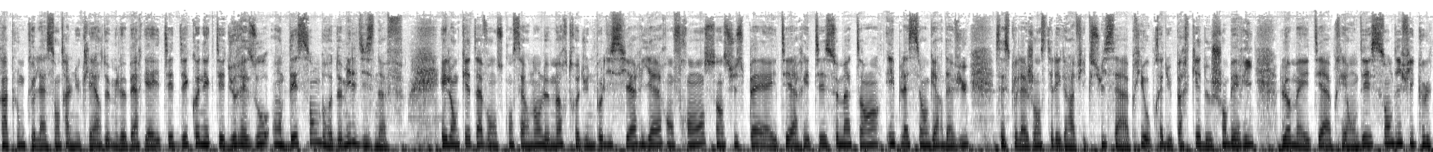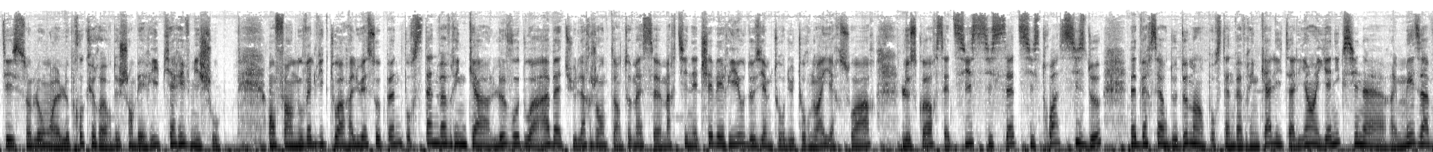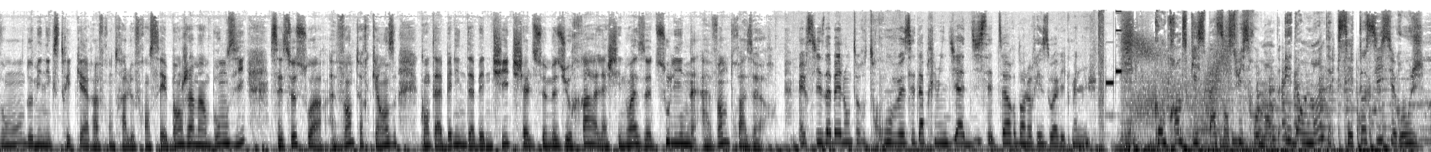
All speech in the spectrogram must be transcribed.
Rappelons que la centrale nucléaire de Mühleberg a été déconnectée du réseau en décembre 2019. Et l'enquête avance concernant le meurtre d'une policière hier en France. Un suspect a été arrêté ce matin et placé en garde à vue. C'est ce que l'agence télégraphique suisse a appris auprès du parquet de Chambéry. L'homme a été appréhendé sans difficulté selon le procureur de Chambéry, Pierre-Yves Michaud. Enfin, nouvelle victoire à l'US Open pour Stan Wawrinka. Le Vaudois a battu l'Argentin Thomas Martin Echeverry au deuxième tour du tournoi hier soir. Le score 7-6, 6-7, 6-3, 6-2. L'adversaire de demain pour Stan Wawrinka, l'Italien Yannick Sinner. Mais avant, Dominique Stricker affrontera le Français Benjamin Bonzi. C'est ce soir à 20h15. Quant à Belinda Bencic, elle se mesurera à la chinoise Tsulin à 23h. Merci Isabelle, on te retrouve cet après-midi à 17h dans le réseau avec Manu. Comprendre ce qui se passe en Suisse romande et dans le monde, c'est aussi sur Rouge.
